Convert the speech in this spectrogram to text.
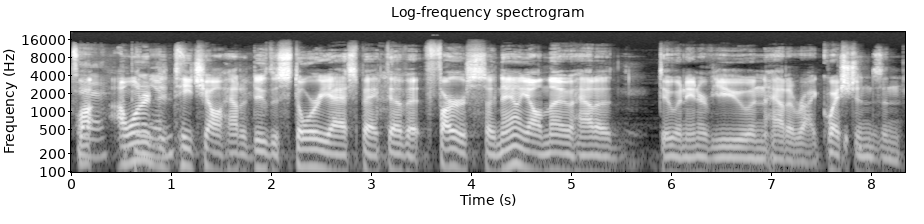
to. Well, I wanted to teach y'all how to do the story aspect of it first, so now y'all know how to do an interview and how to write questions and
